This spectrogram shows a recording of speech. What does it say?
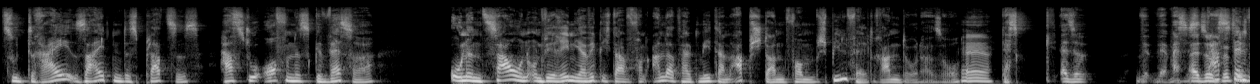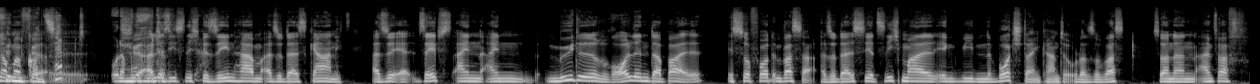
zu drei Seiten des Platzes hast du offenes Gewässer ohne einen Zaun und wir reden ja wirklich da von anderthalb Metern Abstand vom Spielfeldrand oder so. Ja, ja. Das, also, was ist Also das denn für ein Konzept? äh, Oder Für alle, die es nicht gesehen haben, also da ist gar nichts. Also er, selbst ein, ein müde rollender Ball ist sofort im Wasser. Also da ist jetzt nicht mal irgendwie eine Bordsteinkante oder sowas, sondern einfach,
